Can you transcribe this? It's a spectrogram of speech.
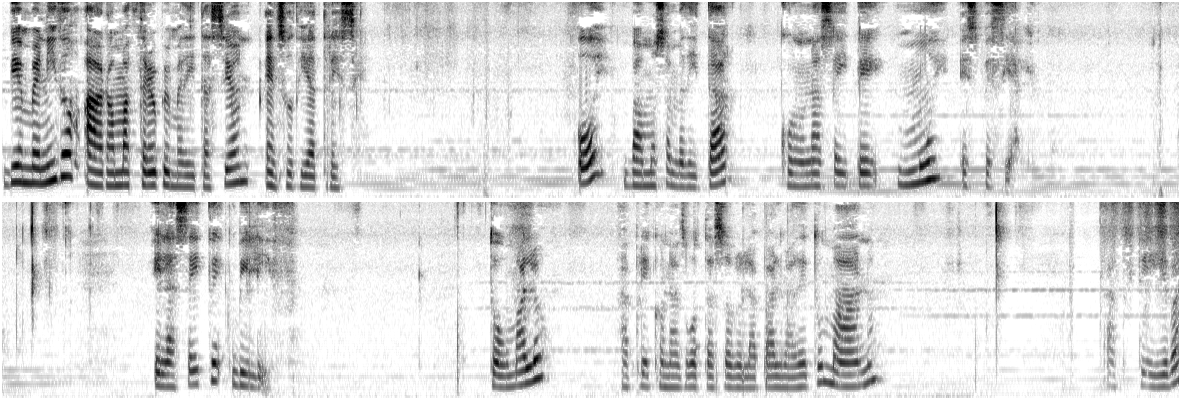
bienvenido a Aromatherapy Meditación en su día 13. Hoy vamos a meditar con un aceite muy especial. El aceite Believe. Tómalo, aplica unas gotas sobre la palma de tu mano, activa,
